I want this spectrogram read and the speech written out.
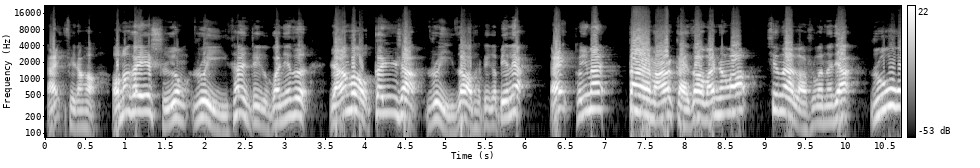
哎，非常好，我们可以使用 return 这个关键字，然后跟上 result 这个变量。哎，同学们，代码改造完成了。现在老师问大家，如果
